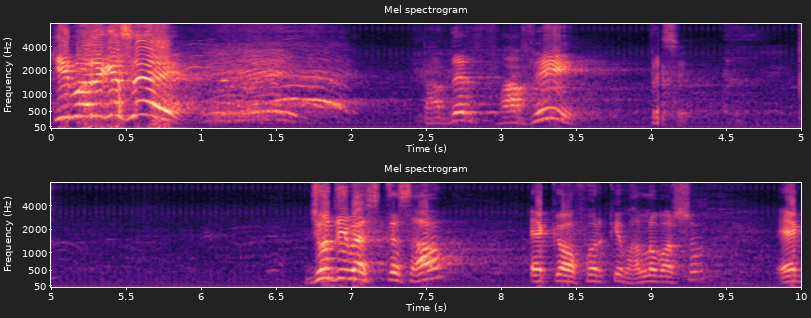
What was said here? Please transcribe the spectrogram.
কি মরে গেছে? তাদের ফাফে যদি বাঁচতে চাও একে অপরকে ভালোবাসো এক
